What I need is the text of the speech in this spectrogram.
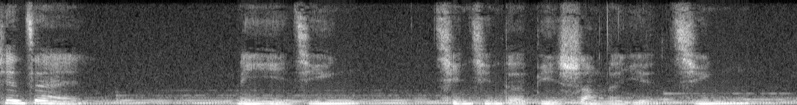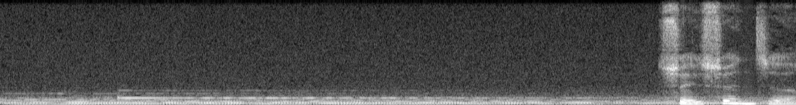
现在，你已经轻轻的闭上了眼睛，随顺着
